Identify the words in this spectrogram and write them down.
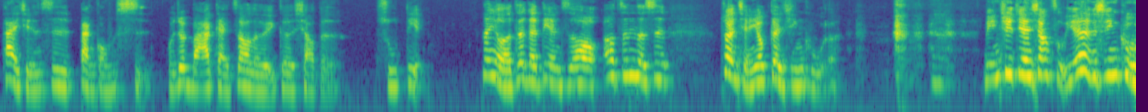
它以前是办公室，我就把它改造了一个小的书店。那有了这个店之后，哦，真的是赚钱又更辛苦了。邻居间相处也很辛苦，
